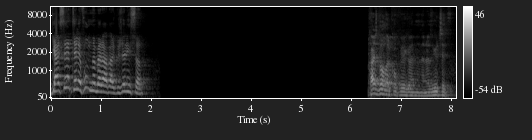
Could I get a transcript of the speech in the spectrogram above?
Gelsene telefonla beraber güzel insan. Kaç dolar kopuyor gönlünden Özgür Çetin?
